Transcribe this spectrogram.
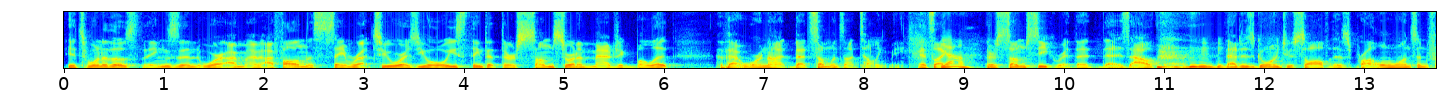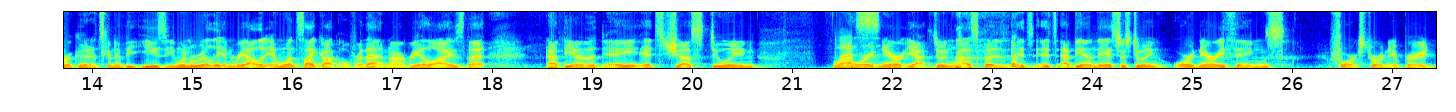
it's one of those things, and where I'm, I I fall in the same rut too. Whereas you always think that there's some sort of magic bullet that we're not, that someone's not telling me. It's like Yeah. there's some secret that that is out there that is going to solve this problem once and for good. It's going to be easy. When really, in reality, and once I got over that, and I realized that at the end of the day, it's just doing Less. ordinary yeah it's doing less but it's it's at the end of the day it's just doing ordinary things for extraordinary period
